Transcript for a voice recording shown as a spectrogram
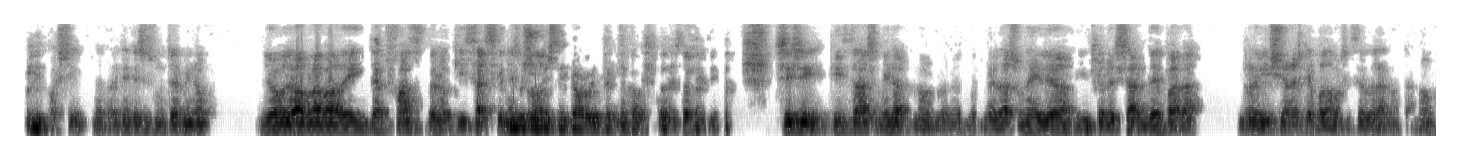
Pues sí, me parece que ese es un término. Yo hablaba de interfaz, pero quizás tienes. Muy sofisticado interfaz. Sí, sí, quizás, mira, me das una idea interesante para revisiones que podamos hacer de la nota, ¿no?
